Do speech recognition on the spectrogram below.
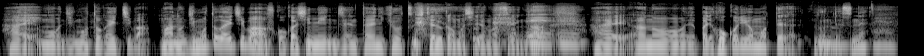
はい、もう地元が一番、まあ、あの地元が一番は福岡市民全体に共通してるかもしれませんが、え、はい、あのやっぱり誇りを持ってるんですね。うん。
